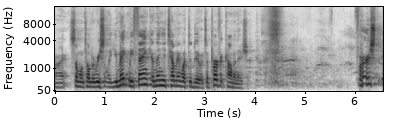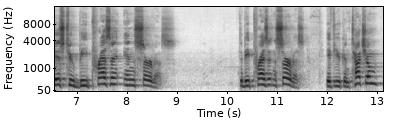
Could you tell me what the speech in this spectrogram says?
All right. Someone told me recently, you make me think and then you tell me what to do. It's a perfect combination. First is to be present in service. To be present in service. If you can touch them,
